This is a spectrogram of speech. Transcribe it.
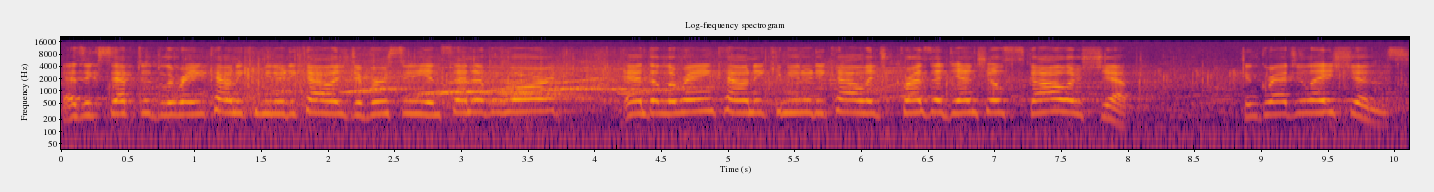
has accepted Lorain County Community College Diversity Incentive Award and the Lorain County Community College Presidential Scholarship. Congratulations.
